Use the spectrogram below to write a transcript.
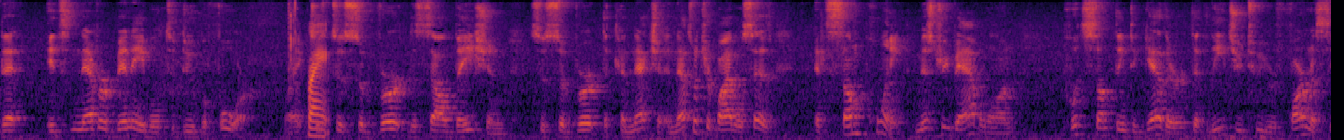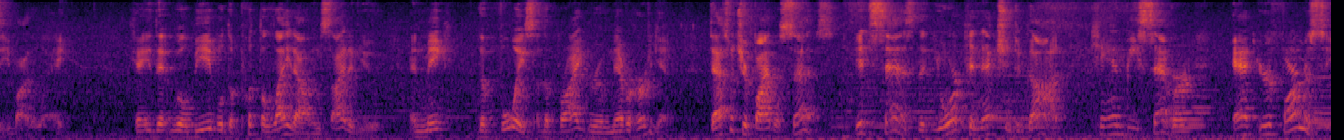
that it's never been able to do before. Right. Right. To, to subvert the salvation, to subvert the connection, and that's what your Bible says. At some point, Mystery Babylon puts something together that leads you to your pharmacy. By the way, okay, that will be able to put the light out inside of you and make the voice of the bridegroom never heard again. That's what your Bible says. It says that your connection to God can be severed at your pharmacy.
